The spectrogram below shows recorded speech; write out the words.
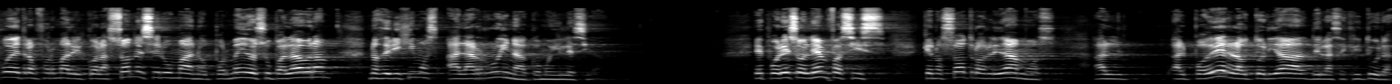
puede transformar el corazón del ser humano por medio de su palabra, nos dirigimos a la ruina como iglesia. Es por eso el énfasis que nosotros le damos al, poder, a la autoridad de las escrituras.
